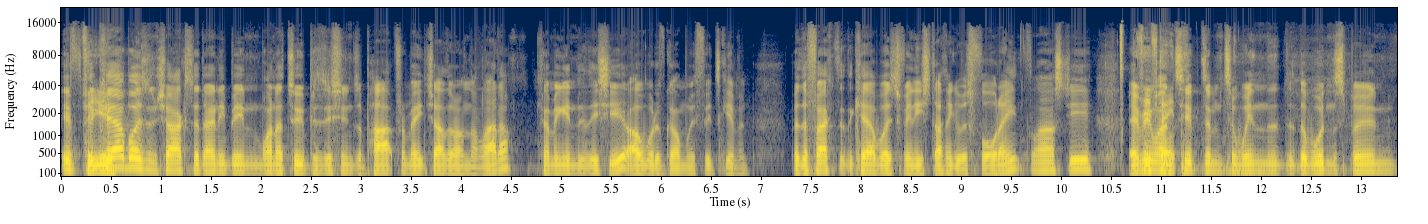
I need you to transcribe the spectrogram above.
if the you? Cowboys and Sharks had only been one or two positions apart from each other on the ladder coming into this year, I would have gone with Fitzgibbon. But the fact that the Cowboys finished, I think it was 14th last year, everyone 15th. tipped them to win the, the, the wooden spoon.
